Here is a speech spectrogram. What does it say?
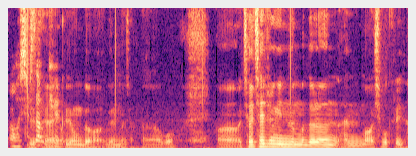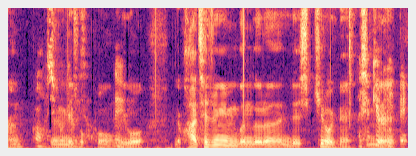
어, 그, 13kg. 예, 그 정도 늘면 적당하고 어, 저체중 있는 분들은 한 뭐 15kg 이상 어, 내는 게 15kg 이상. 좋고 네. 그리고 이제 과체중인 분들은 이제 10kg 이내. 아, 10kg 근데, 이내. 네.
